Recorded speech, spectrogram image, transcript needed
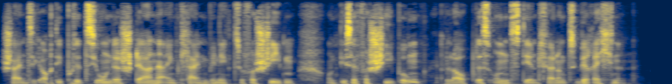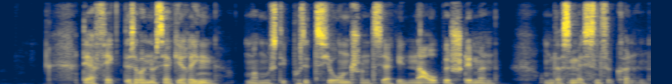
scheint sich auch die Position der Sterne ein klein wenig zu verschieben und diese Verschiebung erlaubt es uns, die Entfernung zu berechnen. Der Effekt ist aber nur sehr gering man muss die Position schon sehr genau bestimmen, um das messen zu können.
